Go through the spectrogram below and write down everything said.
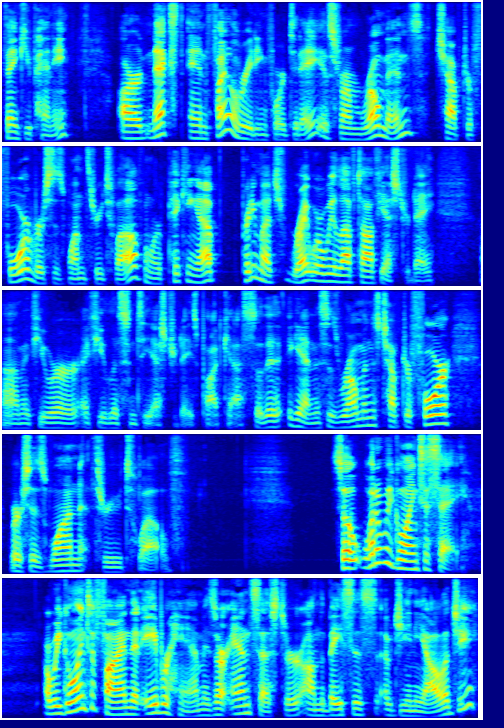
Thank you, Penny. Our next and final reading for today is from Romans chapter 4, verses 1 through 12, and we're picking up pretty much right where we left off yesterday. Um, if you were if you listened to yesterday's podcast. So again, this is Romans chapter 4, verses 1 through 12. So what are we going to say? Are we going to find that Abraham is our ancestor on the basis of genealogy?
